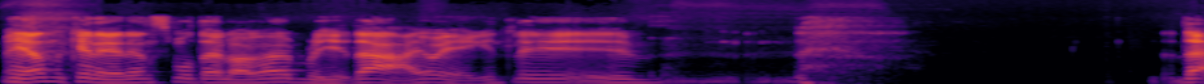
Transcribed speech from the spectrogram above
Men igjen, Canadiens mot det laget blir Det er jo egentlig det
